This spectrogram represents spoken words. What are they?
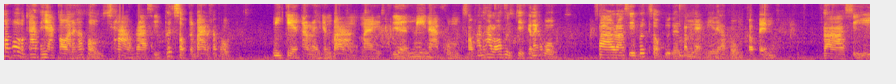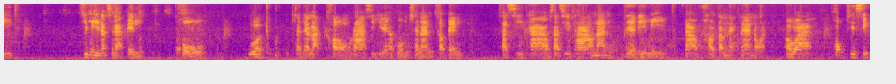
มาพบกับการพยากรณ์นะครับ ผม ชาวราศีพฤษภกันบ้างนะครับผม มีเกณฑ์อะไรกันบ้างในเดือนมีนาคม 2567กันนะครับผม ชาวราศีพฤษภอยู่ในตำแหน่งนี้นะครับ ผมก็เป็นราศีที่มีลักษณะเป็นโคตัวสัญลักษณ์ของราศีนะครับ ผม ฉะนั้นก็เป็นสัตว์สีเท้าสัตว์สีเท้านั้นเดือนนี้มีดาวเข้าตำแหน่งแน่นอน เพราะว่าพบที่สิบ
